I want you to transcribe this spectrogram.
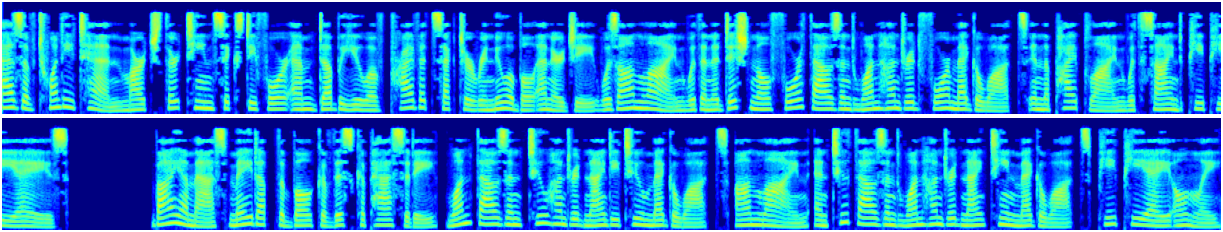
As of 2010 March 1364 MW of private sector renewable energy was online with an additional 4,104 MW in the pipeline with signed PPAs. Biomass made up the bulk of this capacity, 1292 MW online and 2119 MW PPA only.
